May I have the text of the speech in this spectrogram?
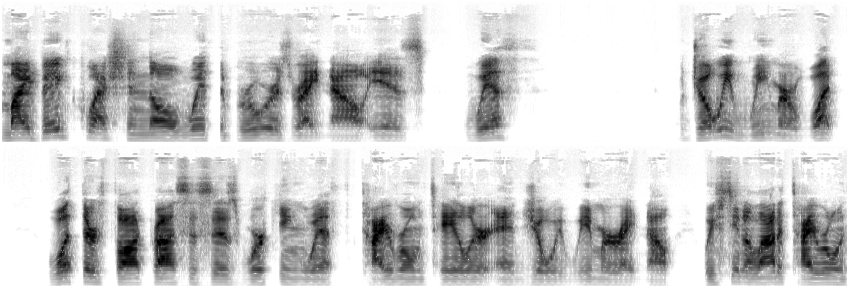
My big question though with the Brewers right now is with Joey Wiemer, what what their thought process is working with Tyrone Taylor and Joey Wiemer right now. We've seen a lot of Tyrone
